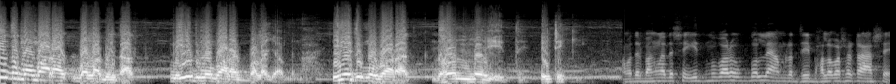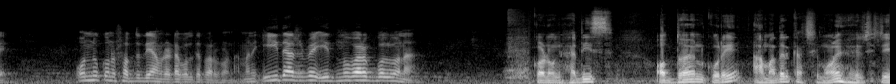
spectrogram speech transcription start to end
ঈদ মোবারক বলা বেদাত। ঈদ মোবারক বলা যাবে না। ঈদ মোবারক ধন্য ঈদ। এটা কি? আমাদের বাংলাদেশে ঈদ মুবারক বললে আমরা যে ভালোবাসাটা আসে অন্য কোনো শব্দ দিয়ে আমরা এটা বলতে পারব না। মানে ঈদ আসবে ঈদ মুবারক বলব না। করণ হাদিস অধ্যয়ন করে আমাদের কাছে মনে হয়েছে যে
